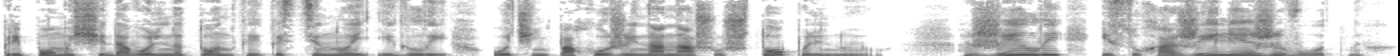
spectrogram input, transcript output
при помощи довольно тонкой костяной иглы, очень похожей на нашу штопольную, жилы и сухожилия животных.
